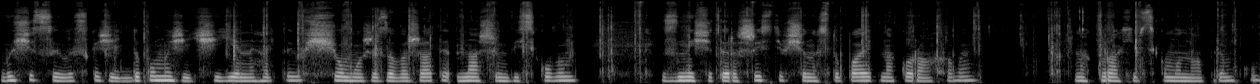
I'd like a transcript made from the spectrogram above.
Вищі сили, скажіть, допоможіть, чи є негатив, що може заважати нашим військовим знищити рашистів, що наступають на Корахове, на Курахівському напрямку.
